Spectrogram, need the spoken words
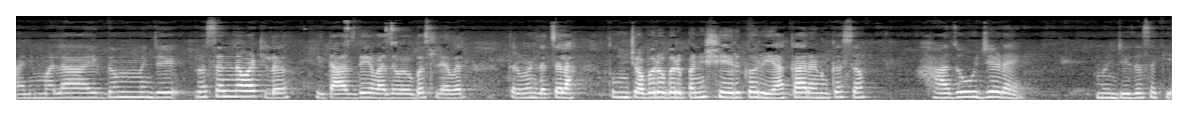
आणि मला एकदम म्हणजे प्रसन्न वाटलं इथं आज देवाजवळ बसल्यावर. तर म्हणलं चला तुमच्याबरोबर पण शेअर करूया. कारण कसं हा जो उजेड आहे म्हणजे जसं की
